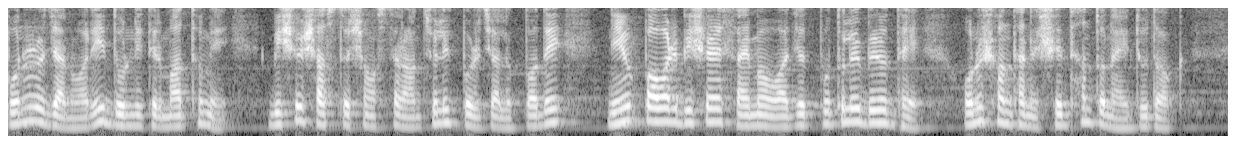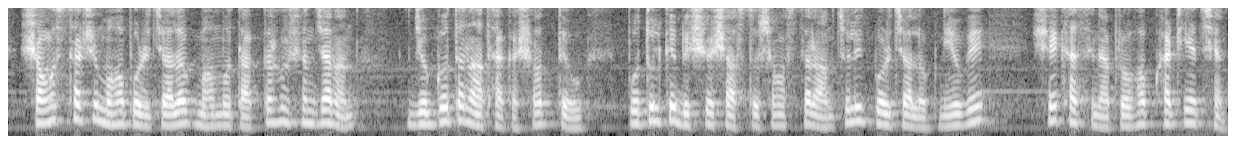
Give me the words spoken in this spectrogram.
পনেরো জানুয়ারি দুর্নীতির মাধ্যমে বিশ্ব স্বাস্থ্য সংস্থার আঞ্চলিক পরিচালক পদে নিয়োগ পাওয়ার বিষয়ে সাইমা ওয়াজেদ পুতুলের বিরুদ্ধে অনুসন্ধানের সিদ্ধান্ত নেয় দুদক। সংস্থাটির মহাপরিচালক মোহাম্মদ আক্তার হোসেন জানান যোগ্যতা না থাকা সত্ত্বেও পুতুলকে বিশ্ব স্বাস্থ্য সংস্থার আঞ্চলিক পরিচালক নিয়োগে শেখ হাসিনা প্রভাব খাটিয়েছেন।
